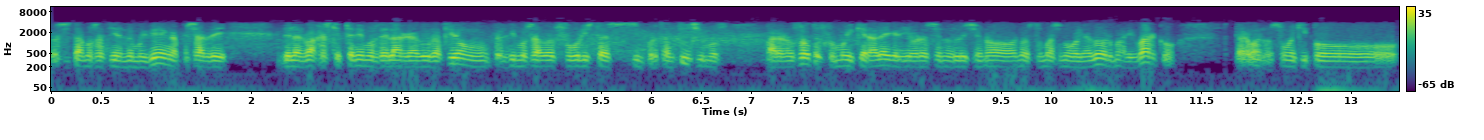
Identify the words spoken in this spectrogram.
las estamos haciendo muy bien, a pesar de, de las bajas que tenemos de larga duración. Perdimos a dos futbolistas importantísimos para nosotros, como Iker Alegre, y ahora se nos lesionó nuestro máximo goleador, Mario Barco. Pero bueno, es un equipo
